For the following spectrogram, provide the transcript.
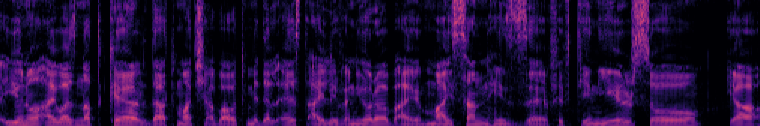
you know i was not care that much about middle east. I live in europe. I, my son he's uh, 15 years so yeah.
